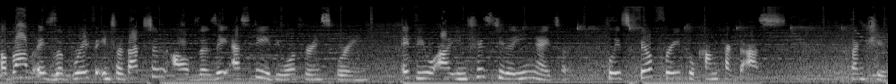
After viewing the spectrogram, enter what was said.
above is the brief introduction of the ZSD dewatering screen. If you are interested in it, please feel free to contact us. Thank you.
